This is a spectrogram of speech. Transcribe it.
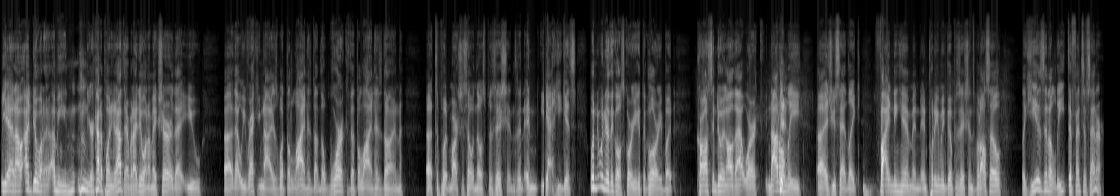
Yeah, and I, I do want to. I mean, you're kind of pointing it out there, but I do want to make sure that you uh, that we recognize what the line has done, the work that the line has done uh, to put Marchessault in those positions. And and yeah, he gets when when you're the goal scorer, you get the glory. But Karlsson doing all that work, not only uh, as you said, like finding him and, and putting him in good positions, but also like he is an elite defensive center.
